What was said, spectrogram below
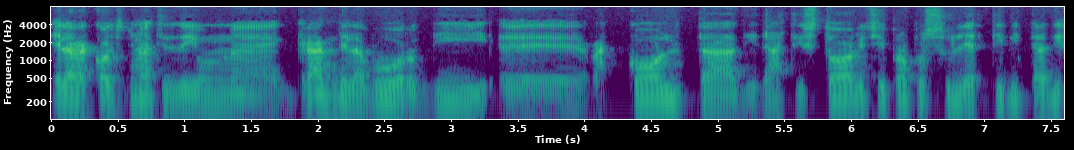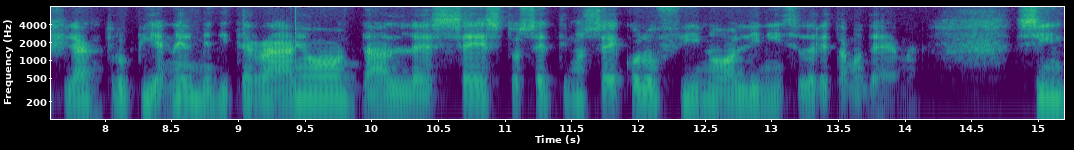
e la raccolta di un di un eh, grande lavoro di eh, raccolta di dati storici proprio sulle attività di filantropia nel Mediterraneo dal VI-VII secolo fino all'inizio dell'età moderna. Si,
